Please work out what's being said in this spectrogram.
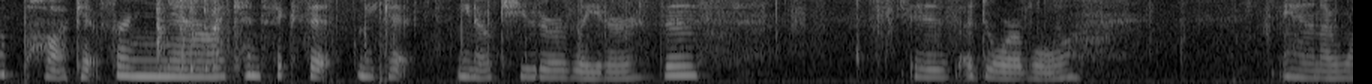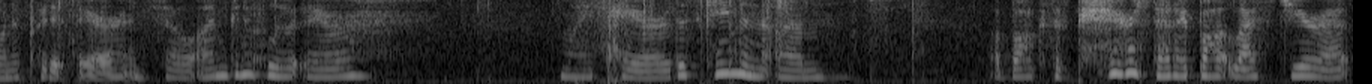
a pocket for now. I can fix it, make it, you know, cuter later. This is adorable and I want to put it there and so I'm gonna glue it there. My pear. This came in um, a box of pears that I bought last year at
